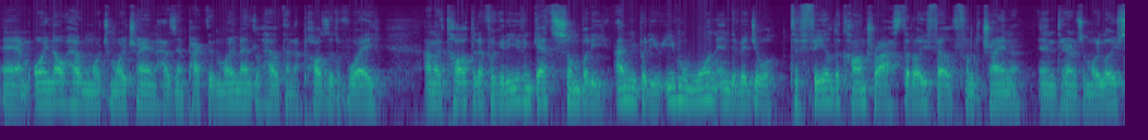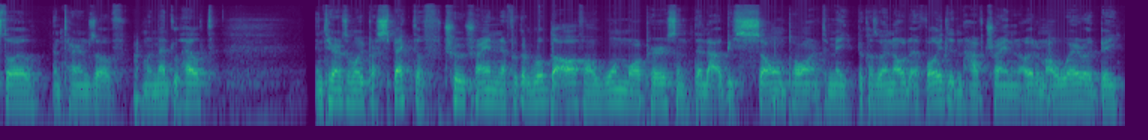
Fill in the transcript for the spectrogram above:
Um, I know how much my training has impacted my mental health in a positive way. And I thought that if I could even get somebody, anybody, even one individual, to feel the contrast that I felt from the training in terms of my lifestyle, in terms of my mental health, in terms of my perspective through training, if I could rub that off on one more person, then that would be so important to me because I know that if I didn't have training, I don't know where I'd be.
